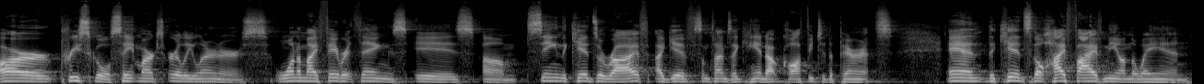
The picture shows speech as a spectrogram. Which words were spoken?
Our preschool, St. Mark's Early Learners, one of my favorite things is um, seeing the kids arrive. I give, sometimes I hand out coffee to the parents, and the kids, they'll high five me on the way in.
